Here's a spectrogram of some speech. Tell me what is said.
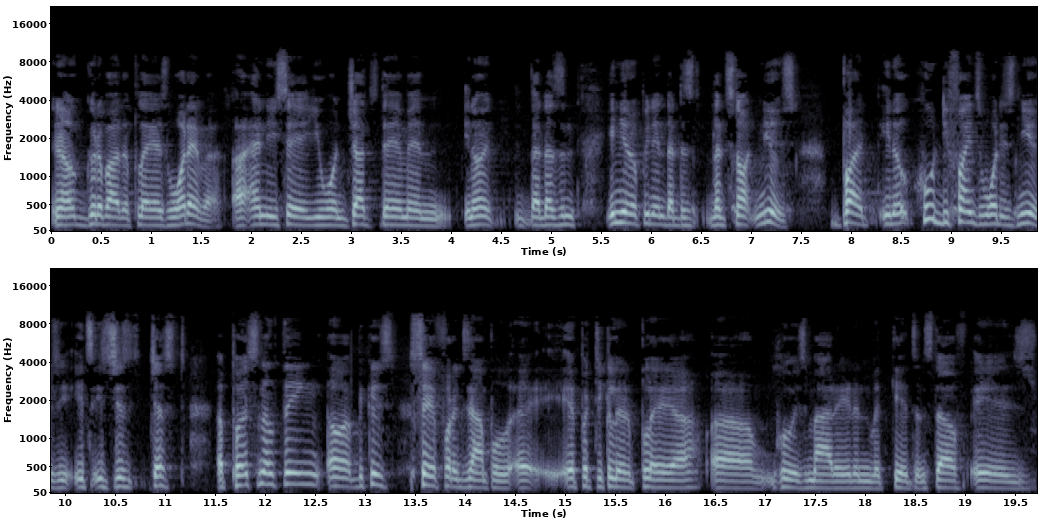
you know good about the players, whatever, uh, and you say you won't judge them, and you know that doesn't, in your opinion, that does that's not news. But you know who defines what is news? It's it's just just a personal thing uh, because say for example a, a particular player um, who is married and with kids and stuff is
